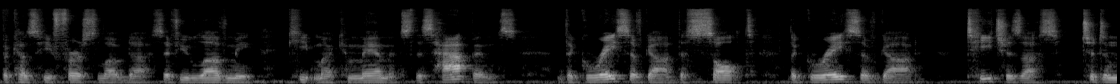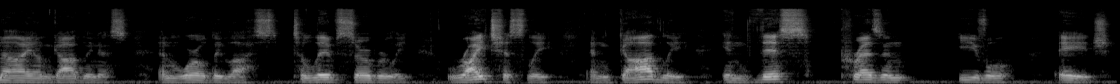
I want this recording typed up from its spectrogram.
because He first loved us. If you love me, keep my commandments. This happens. The grace of God, the salt, the grace of God teaches us to deny ungodliness and worldly lust, to live soberly, righteously, and godly in this present evil age.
